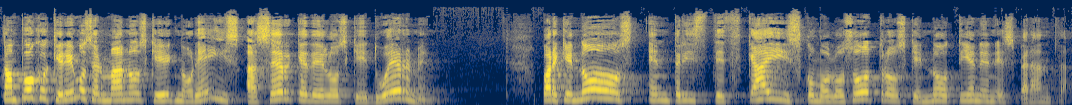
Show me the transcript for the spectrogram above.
Tampoco queremos, hermanos, que ignoréis acerca de los que duermen, para que no os entristezcáis como los otros que no tienen esperanza.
